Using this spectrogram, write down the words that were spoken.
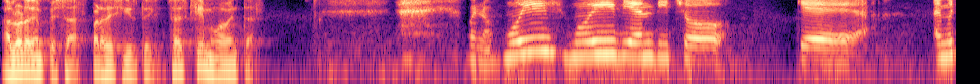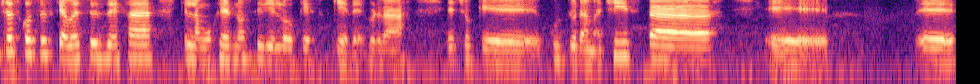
a la hora de empezar? Para decirte, ¿sabes qué? Me voy a aventar. Bueno, muy, muy bien dicho que hay muchas cosas que a veces deja que la mujer no sigue lo que quiere, ¿verdad? De hecho, que cultura machista, eh, eh,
